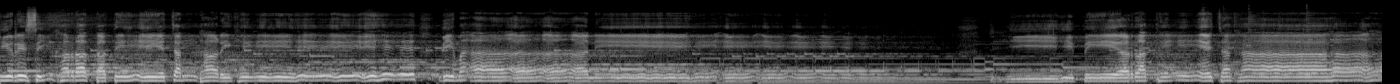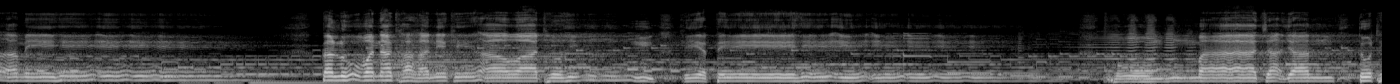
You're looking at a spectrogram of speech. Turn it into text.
คิริสิขรตติจันทาริคีวิมานีทีเปรเทจคามีตะลุวนาคานิคิอาวาทุหิมเคียเต ภูมิมาจะยันตุเท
